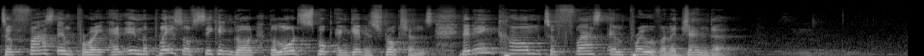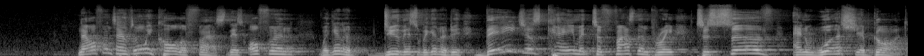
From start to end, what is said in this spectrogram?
to fast and pray. And in the place of seeking God, the Lord spoke and gave instructions. They didn't come to fast and pray with an agenda. Now, oftentimes when we call a fast, there's often we're going to do this, we're going to do. it. They just came to fast and pray to serve and worship God.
